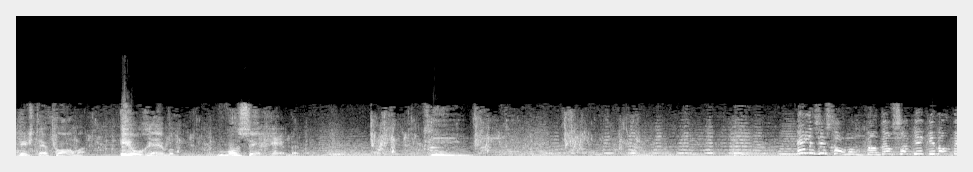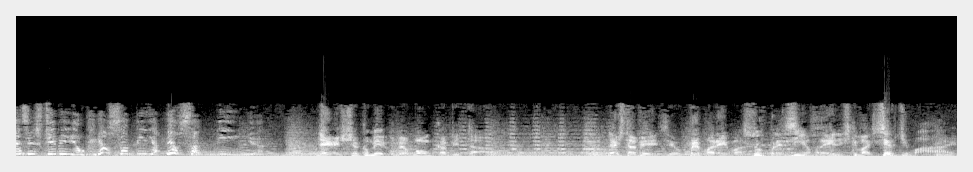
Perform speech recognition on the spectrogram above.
Desta forma, eu rebo, você reba. Sim. Eles estão voltando. Eu sabia que não desistiriam. Eu sabia, eu sabia. Deixa comigo, meu bom capitão. Desta vez eu preparei uma surpresinha para eles que vai ser demais.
